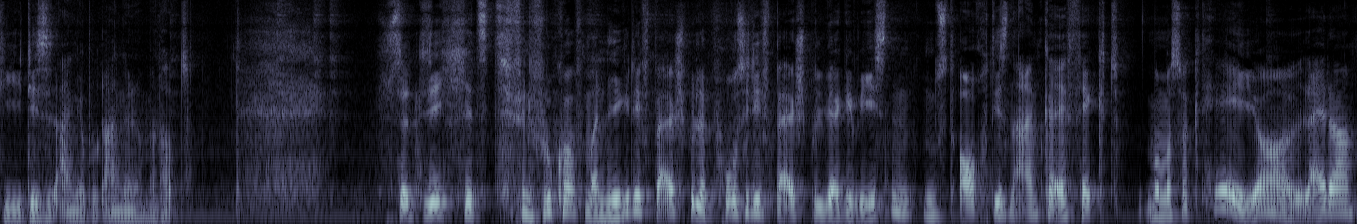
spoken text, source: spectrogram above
die dieses Angebot angenommen hat. Das ist natürlich jetzt für den Flughafen ein Negativbeispiel. Ein Positivbeispiel wäre gewesen, nutzt auch diesen Ankereffekt, wo man sagt, hey, ja, leider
